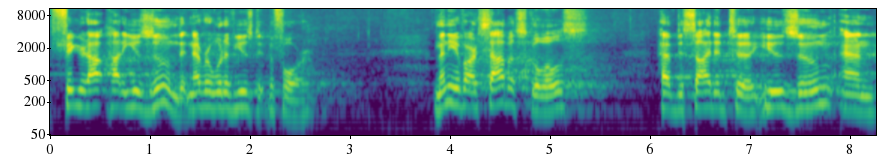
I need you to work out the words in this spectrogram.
figured out how to use Zoom that never would have used it before. Many of our Sabbath schools have decided to use Zoom and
